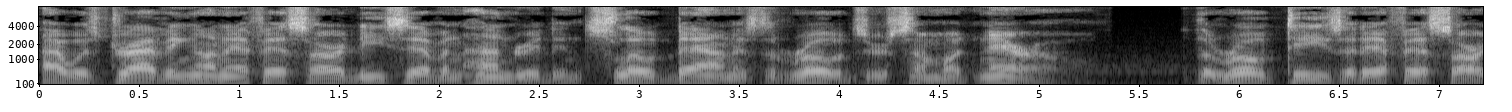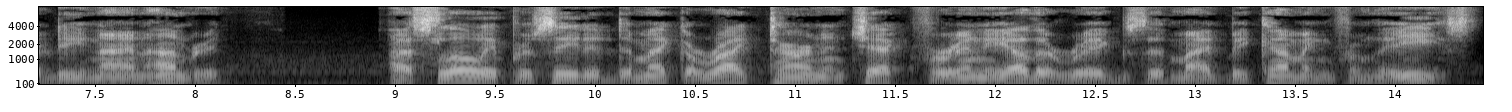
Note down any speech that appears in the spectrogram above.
I was driving on FSRD 700 and slowed down as the roads are somewhat narrow. The road tees at FSRD 900. I slowly proceeded to make a right turn and check for any other rigs that might be coming from the east.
